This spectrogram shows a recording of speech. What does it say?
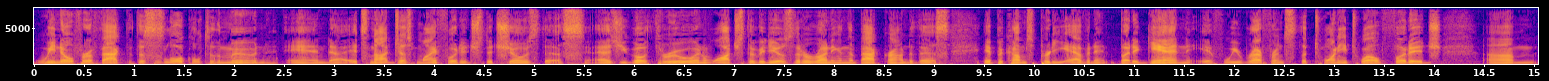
We know for a fact that this is local to the moon, and uh, it's not just my footage that shows this. As you go through and watch the videos that are running in the background of this, it becomes pretty evident. But again, if we reference the 2012 footage, um,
